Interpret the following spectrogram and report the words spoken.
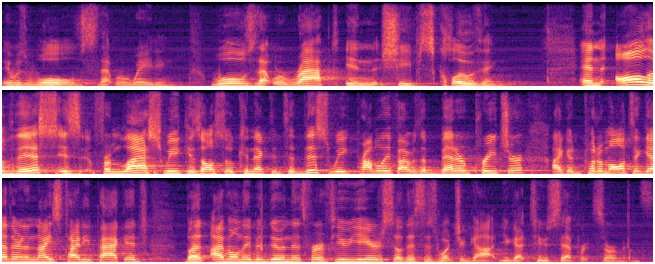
it was wolves that were waiting, wolves that were wrapped in sheep's clothing. And all of this is from last week is also connected to this week. Probably if I was a better preacher, I could put them all together in a nice, tidy package. But I've only been doing this for a few years, so this is what you got. You got two separate sermons.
